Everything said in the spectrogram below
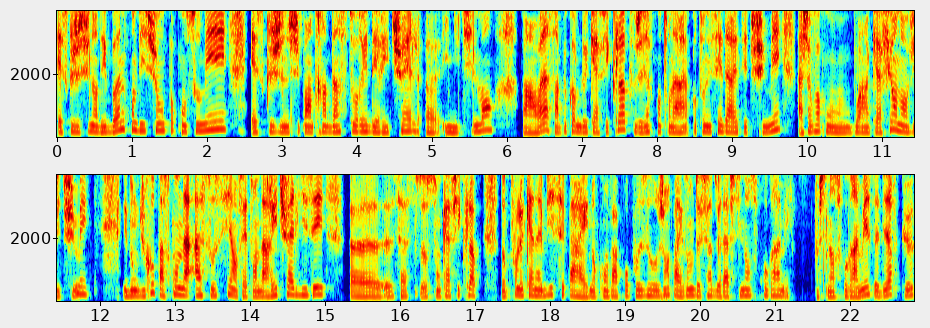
Est-ce que je suis dans des bonnes conditions pour consommer? Est-ce que je ne suis pas en train d'instaurer des rituels euh, inutilement? Enfin voilà c'est un peu comme le café clope. Je veux dire quand on a quand on essaie d'arrêter de fumer à chaque fois qu'on boit un café on a envie de fumer. Et donc du coup parce qu'on a associé en fait on a ritualisé euh, son café clope. Donc pour le cannabis c'est pareil. Donc on va proposer aux gens par exemple de faire de l'abstinence programmée. Abstinence programmée c'est-à-dire que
